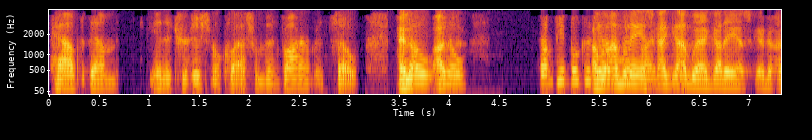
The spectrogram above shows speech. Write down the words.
have them in a traditional classroom environment. So, And so I- you know, some people could. I'm, I'm going to ask. I got. I got to ask. And I,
